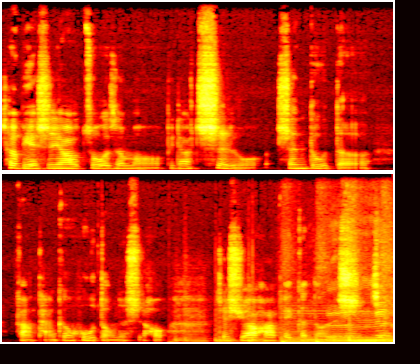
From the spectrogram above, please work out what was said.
特别是要做这么比较赤裸、深度的访谈跟互动的时候，就需要花费更多的时间。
